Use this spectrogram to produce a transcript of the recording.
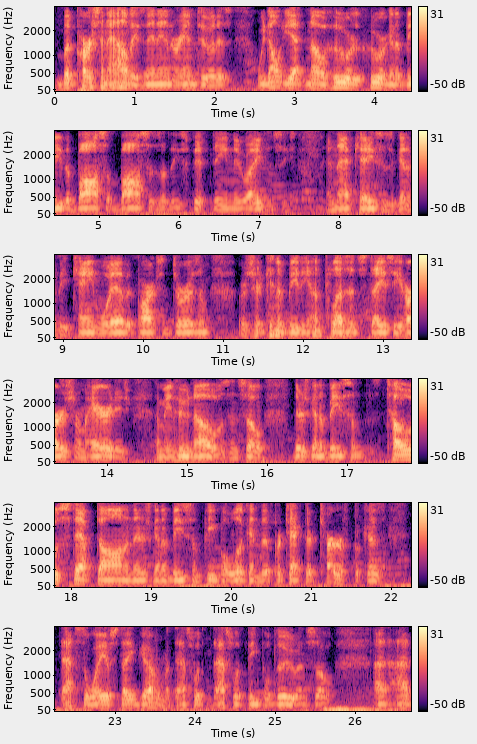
but personalities then enter into it as we don't yet know who are, who are going to be the boss of bosses of these 15 new agencies. In that case, is it going to be Kane Webb at Parks and Tourism, or is it going to be the unpleasant Stacy Hurst from Heritage? I mean, who knows? And so there's going to be some toes stepped on, and there's going to be some people looking to protect their turf because that's the way of state government. That's what that's what people do, and so I, I,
